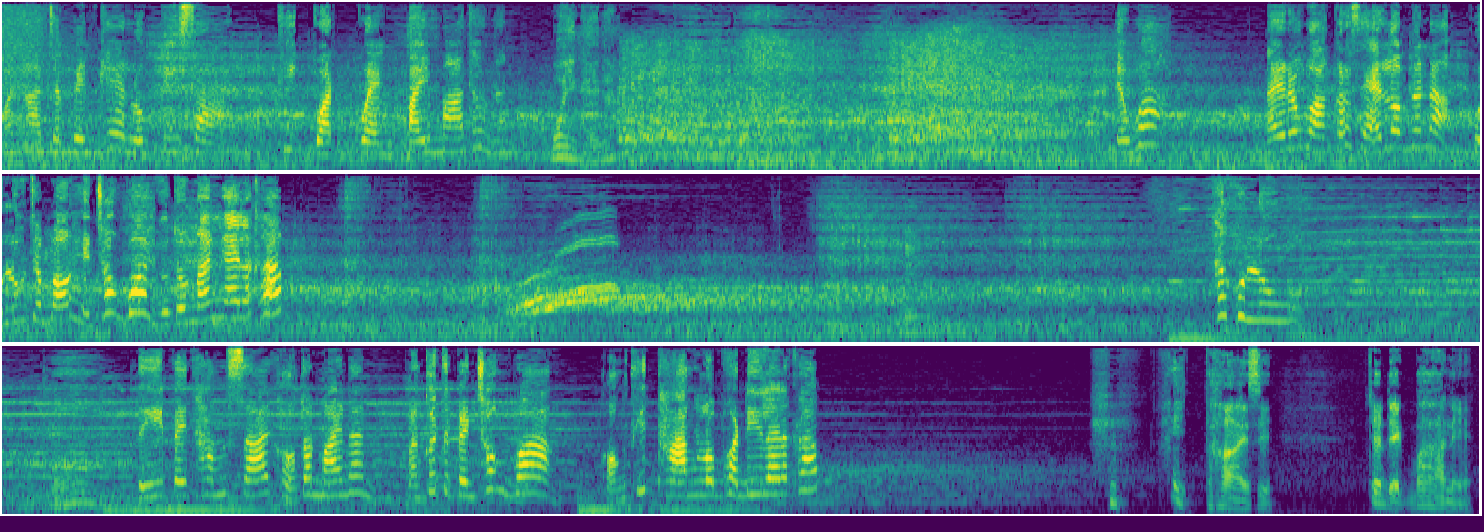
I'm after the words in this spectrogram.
มันอาจจะเป็นแค่ลมปีศาจที่กวัดแกว่งไปมาเท่านั้น ว่ายังไงนะ แต่ว่า ในระหว่างกระแสลมนั้นน่ะ คุณลุงจะมองเห็นช่องว่างอยู่ตรงนั้นไงล่ะครับ ถ้าคุณลุงอ๋อตีไปทางซ้ายของต้นไม้นั่น มันก็จะเป็นช่องว่างของทิศทางลมพอดีเลยละครับ ให้ตายสิ เจ้าเด็กบ้าเนี่ย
